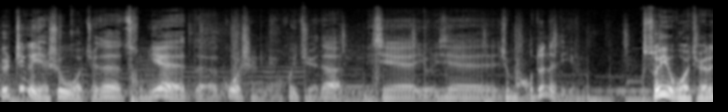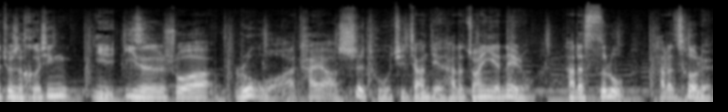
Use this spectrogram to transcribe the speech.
就是这个也是我觉得从业的过程里面会觉得一些有一些就矛盾的地方。所以我觉得就是核心，你意思是说，如果他要试图去讲解他的专业内容、他的思路、他的策略。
